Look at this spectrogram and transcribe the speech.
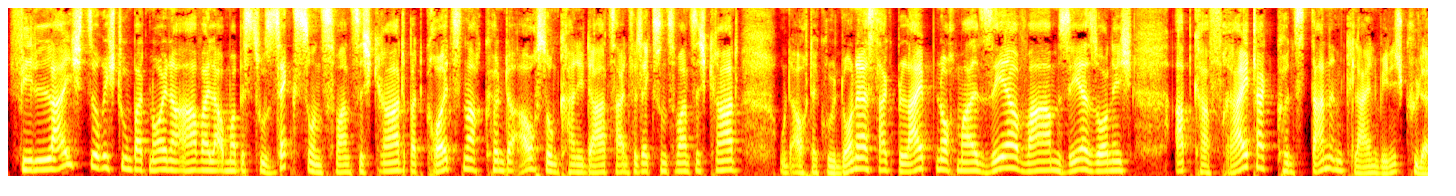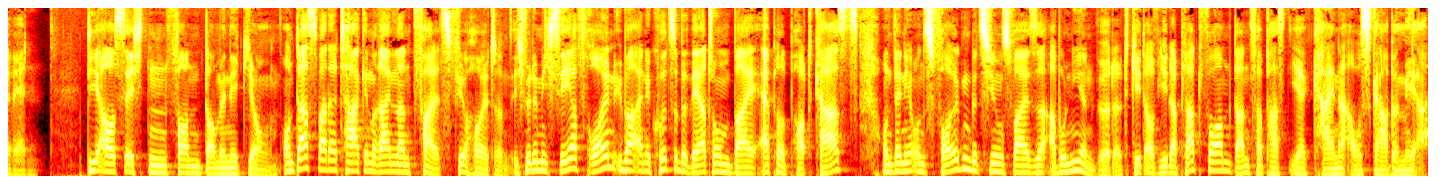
Vielleicht so Richtung Bad Neuenahr-Ahrweiler auch mal bis zu 26 Grad. Bad Kreuznach könnte auch so ein Kandidat sein für 26 Grad. Und auch der Gründonnerstag bleibt nochmal sehr warm, sehr sonnig. Ab Karfreitag könnte es dann ein klein wenig kühler werden die Aussichten von Dominik Jung. Und das war der Tag in Rheinland-Pfalz für heute. Ich würde mich sehr freuen über eine kurze Bewertung bei Apple Podcasts und wenn ihr uns folgen bzw. abonnieren würdet. Geht auf jeder Plattform, dann verpasst ihr keine Ausgabe mehr.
